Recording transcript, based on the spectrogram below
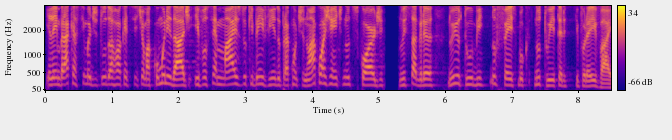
e lembrar que, acima de tudo, a Rocket City é uma comunidade e você é mais do que bem-vindo para continuar com a gente no Discord, no Instagram, no YouTube, no Facebook, no Twitter e por aí vai.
